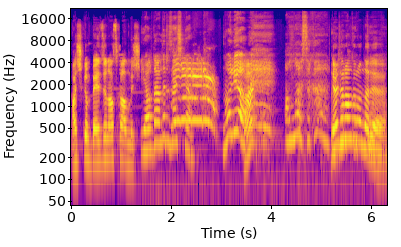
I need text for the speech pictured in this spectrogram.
Aşkım benzin az kalmış. Yolda alırız aşkım. Ne oluyor? Ha? Allah sakar. Nereden Ödüm aldın koptu. onları?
